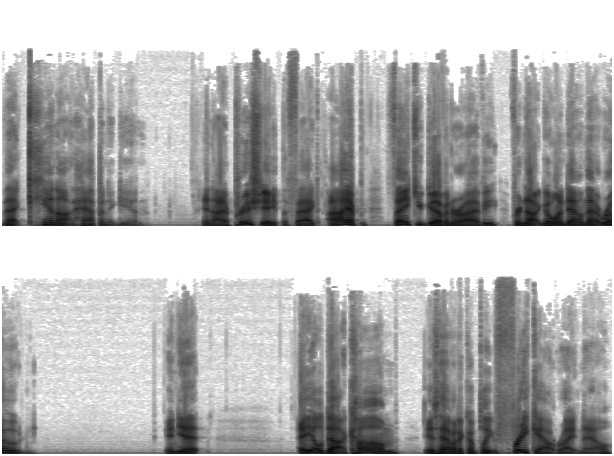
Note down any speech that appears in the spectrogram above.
That cannot happen again. And I appreciate the fact. I thank you, Governor Ivey, for not going down that road. And yet, AL.com is having a complete freak out right now.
